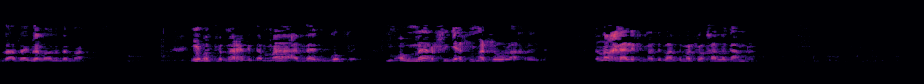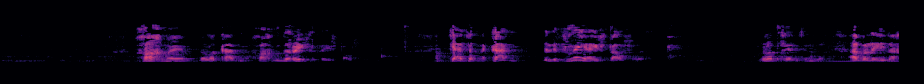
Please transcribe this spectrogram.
זה זה לא הקדמה. אם אתה אומר הקדמה, אז זה גופה, אומר שיש משהו לאחרי זה. זה לא חלק מהדבר, זה משהו אחר לגמרי. חוכמה זה לא קדמה, חוכמה זה רשת ההשתלשלות. כסף זה קדמה, זה לפני ההשתלשלות. זה לא חלק מזה. אבל לאידך,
